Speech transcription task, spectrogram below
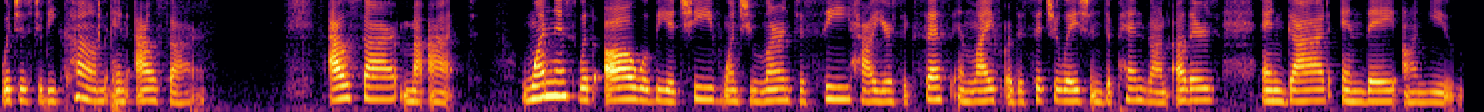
which is to become an Ausar. Ausar Ma'at. Oneness with all will be achieved once you learn to see how your success in life or the situation depends on others and God and they on you.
